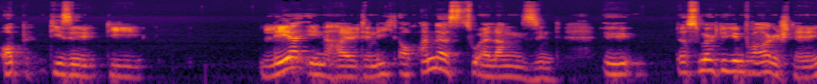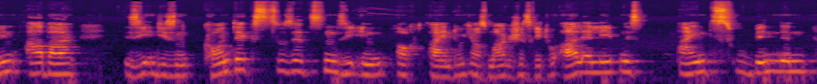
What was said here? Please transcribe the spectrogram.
ob diese, die Lehrinhalte nicht auch anders zu erlangen sind, äh, das möchte ich in Frage stellen, aber sie in diesen Kontext zu setzen, sie in auch ein durchaus magisches Ritualerlebnis einzubinden,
